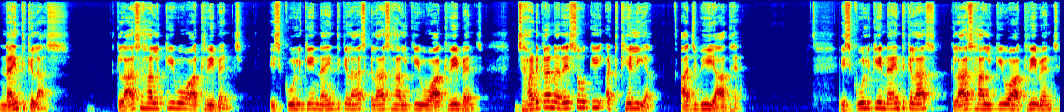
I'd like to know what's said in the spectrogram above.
नाइन्थ क्लास क्लास हाल की वो आखिरी बेंच स्कूल की नाइन्थ क्लास क्लास हाल की वो आखिरी बेंच झाड़का नरेशों की अटखेलियाँ आज भी याद है। स्कूल की नाइन्थ क्लास क्लास हाल की वो आखिरी बेंच,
